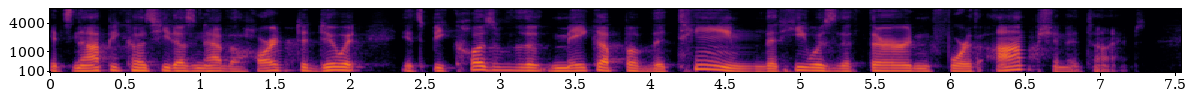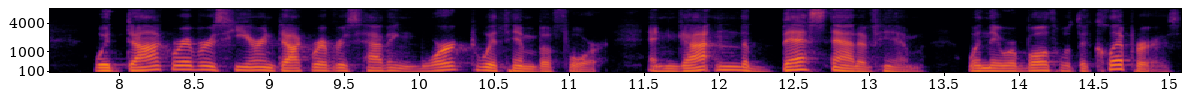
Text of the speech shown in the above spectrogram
It's not because he doesn't have the heart to do it. It's because of the makeup of the team that he was the third and fourth option at times. With Doc Rivers here and Doc Rivers having worked with him before and gotten the best out of him when they were both with the Clippers,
